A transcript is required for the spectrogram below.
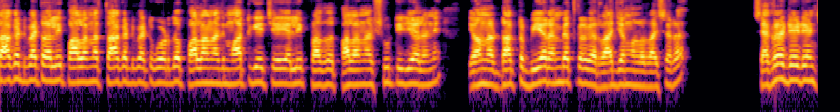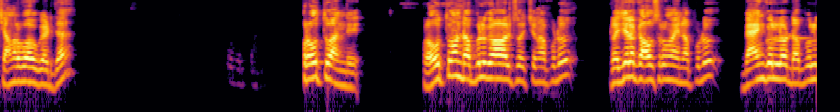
తాకట్టు పెట్టాలి పలానా తాకట్టు పెట్టకూడదు పలానాది మార్టిగేజ్ చేయాలి పలానా షూటీ చేయాలని ఏమన్నా డాక్టర్ బిఆర్ అంబేద్కర్ గారు రాజ్యాంగంలో రాశారా? సెక్రటరీ అని చంద్రబాబు గడిదా ప్రభుత్వాన్ని ప్రభుత్వం డబ్బులు కావాల్సి వచ్చినప్పుడు ప్రజలకు అవసరమైనప్పుడు బ్యాంకుల్లో డబ్బులు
